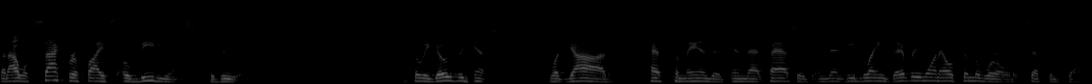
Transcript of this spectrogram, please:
but I will sacrifice obedience to do it. And so he goes against what God has commanded in that passage, and then he blames everyone else in the world except himself.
